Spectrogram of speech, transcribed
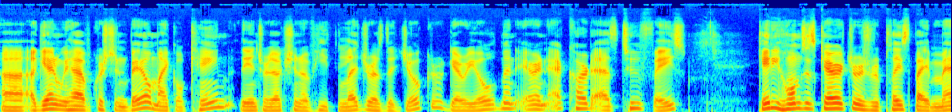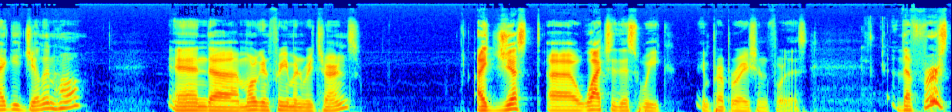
Uh, again, we have Christian Bale, Michael Caine, the introduction of Heath Ledger as the Joker, Gary Oldman, Aaron Eckhart as Two Face. Katie Holmes' character is replaced by Maggie Gyllenhaal, and uh, Morgan Freeman returns. I just uh, watched it this week in preparation for this. The first,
